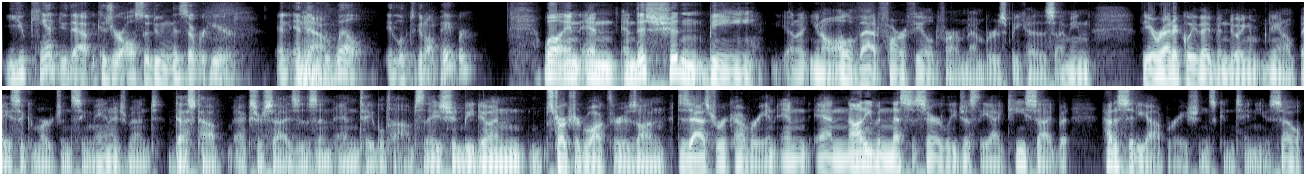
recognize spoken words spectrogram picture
you can't do that because you're also doing this over here. And and then you go, well, it looked good on paper. Well, and and and this shouldn't be you know, all of that far afield for our members because I mean theoretically they've been doing you know basic emergency management desktop exercises and, and tabletops. They should be doing structured walkthroughs on disaster recovery and and and not even necessarily just the IT side but how do city operations continue? So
